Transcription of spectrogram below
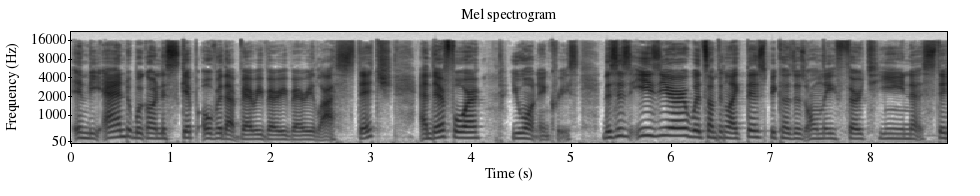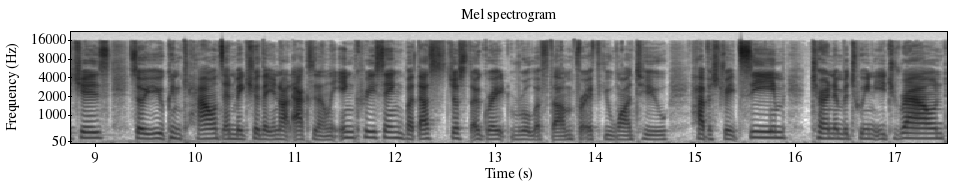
in the end, we're going to skip over that very, very, very last stitch, and therefore you won't increase. This is easier with something like this because there's only 13 stitches, so you can count and make sure that you're not accidentally increasing, but that's just a great rule of thumb for if you want to have a straight seam, turn in between each round,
